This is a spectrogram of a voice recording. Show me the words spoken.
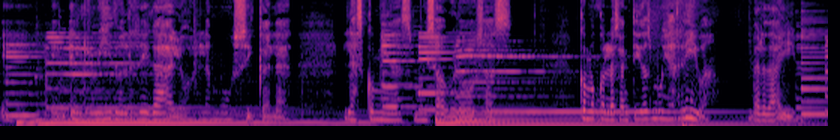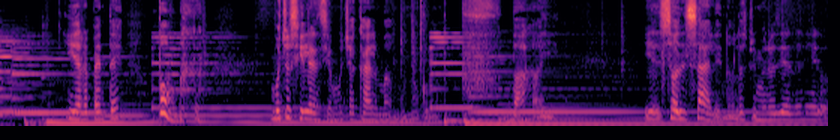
eh, el, ruido, el regalo, la música, las comidas muy sabrosas, como con los sentidos muy arriba, ¿verdad? Y, y de repente, ¡pum! Mucho silencio, mucha calma, ¿no? Como que baja y, y el sol sale, ¿no? Los primeros días de enero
